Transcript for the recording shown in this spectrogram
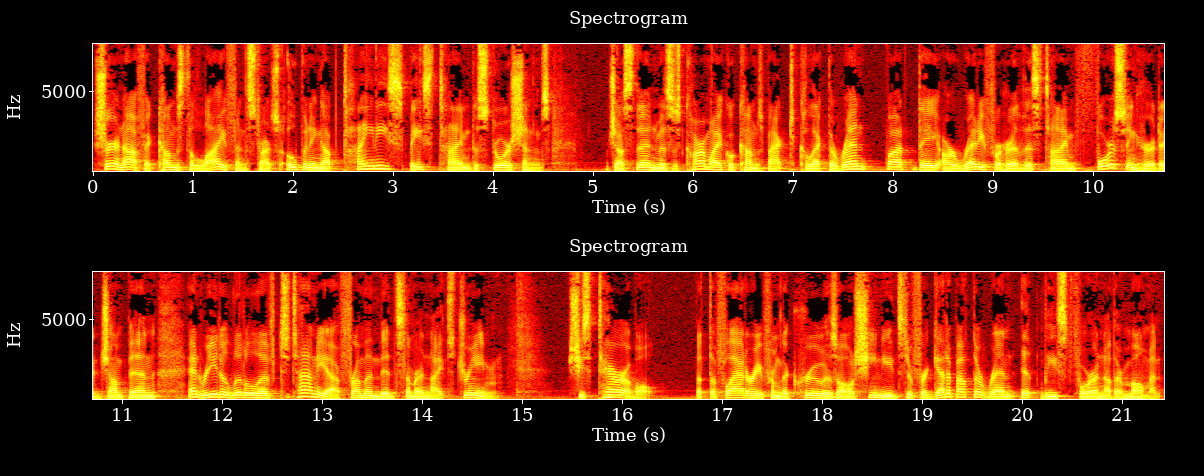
Sure enough, it comes to life and starts opening up tiny space time distortions. Just then, Mrs. Carmichael comes back to collect the rent, but they are ready for her this time, forcing her to jump in and read a little of Titania from A Midsummer Night's Dream. She's terrible, but the flattery from the crew is all she needs to forget about the rent at least for another moment.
